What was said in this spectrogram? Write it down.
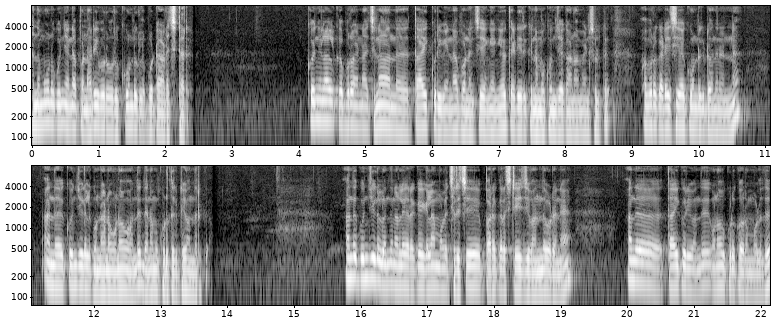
அந்த மூணு குஞ்சு என்ன பண்ணார்? இவர் ஒரு கூண்டுக்குள்ளே போட்டு அடைச்சிட்டார். கொஞ்ச நாளுக்கு அப்புறம் என்னாச்சுன்னா அந்த தாய்க்குருவி என்ன பண்ணுச்சு? எங்கெங்கேயோ தேடி இருக்கு நம்ம குஞ்சை காணாமேன்னு சொல்லிட்டு. அப்புறம் கடைசியாக கூண்டுக்கிட்ட வந்து நின்று அந்த குஞ்சுகளுக்கு உண்டான உணவை வந்து தினமும் கொடுத்துக்கிட்டே வந்திருக்கு. அந்த குஞ்சுகள் வந்து நல்ல இறக்கைகள்லாம் முளைச்சிருச்சு. பறக்கிற ஸ்டேஜ் வந்த உடனே அந்த தாய்க்குருவி வந்து உணவு கொடுக்க வரும்பொழுது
